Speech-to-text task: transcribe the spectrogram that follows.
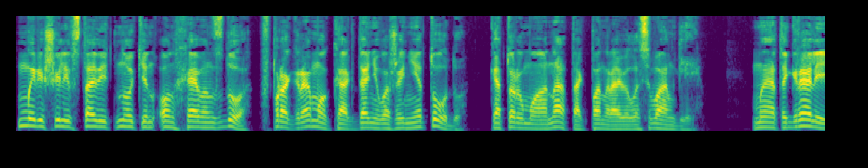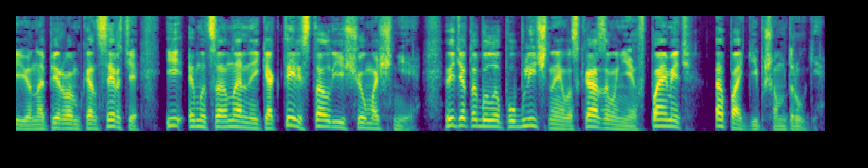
Мы решили вставить «Knockin' on Heaven's Door» в программу как дань уважения Тоду, которому она так понравилась в Англии. Мы отыграли ее на первом концерте, и эмоциональный коктейль стал еще мощнее, ведь это было публичное высказывание в память о погибшем друге.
